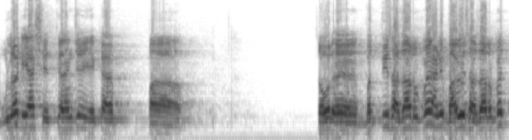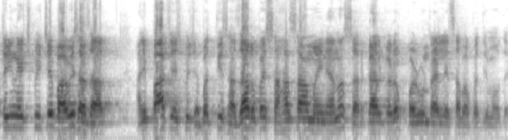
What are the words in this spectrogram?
उलट या शेतकऱ्यांचे एका पा- चौर बत्तीस हजार रुपये आणि बावीस हजार रुपये तीन एच पीचे बावीस हजार. आणि पाच एच पीचे बत्तीस हजार रुपये सहा सहा महिन्यानं सरकारकडं पडून राहिले सभापती महोदय.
